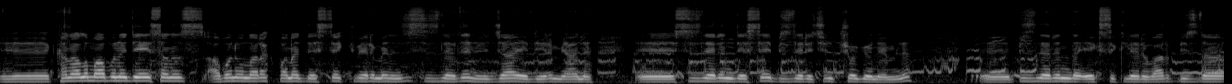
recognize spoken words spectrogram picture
Ee, kanalıma abone değilseniz abone olarak bana destek vermenizi sizlerden rica ediyorum. Yani e, sizlerin desteği bizler için çok önemli. Ee, bizlerin de eksikleri var. Biz de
